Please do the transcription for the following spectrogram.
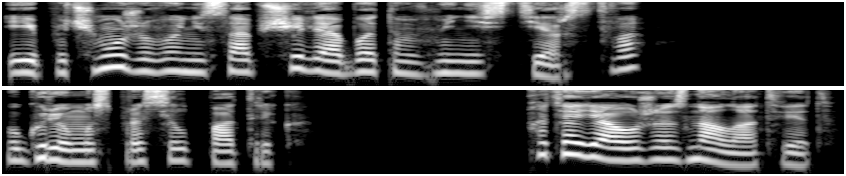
«И почему же вы не сообщили об этом в министерство?» — угрюмо спросил Патрик. Хотя я уже знала ответ.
